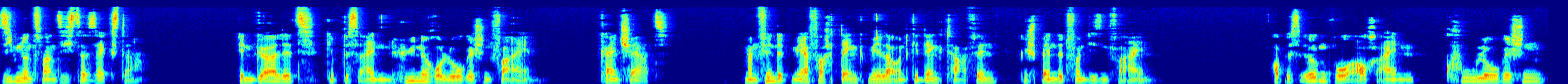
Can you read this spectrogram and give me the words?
27.06. In Görlitz gibt es einen hühnerologischen Verein. Kein Scherz. Man findet mehrfach Denkmäler und Gedenktafeln, gespendet von diesem Verein. Ob es irgendwo auch einen kuhlogischen,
